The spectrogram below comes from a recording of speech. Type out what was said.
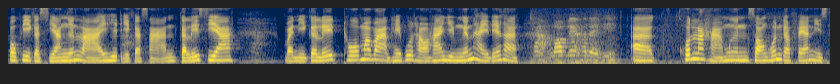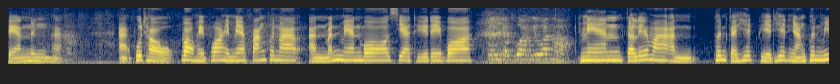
พวกพี่ก็เสียเงินหลายเฮ็ดเอกสารก็เลยเสียบัดนี้ก็เลยโทรมาบ้านให้ผู้เฒ่าหายืมเงินให้เด้อค่ะค่ะ รอบแรกเท่าไหร่พี่อ่าคนละหาหมื่นสองคนกับแฟนนี่แสนหนึ่งค่ะอ่าผู้เฒ่าเว้าให้พ่อให้แม่ฟังเพิ่นว่าอันมันแมนบ่เสียถือได้บ่เงินกระทวงอยุ่วันเถอะแมนก็เลยว่าอัน เพิ่นก็เฮ็ดเพจเฮ็ดหยังเพิ่นมี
